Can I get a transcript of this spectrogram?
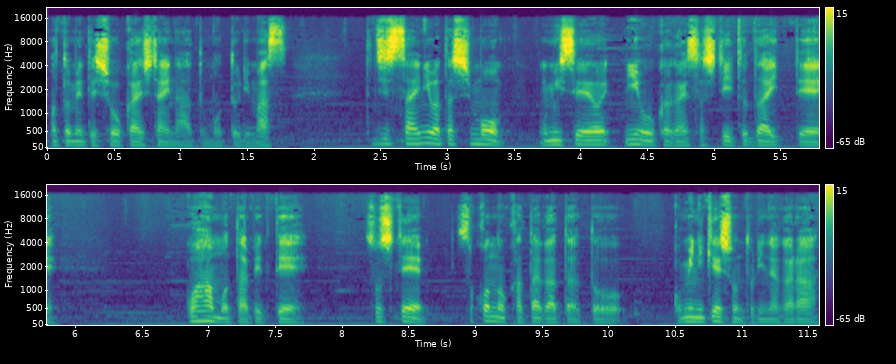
まとめて紹介したいなと思っております。実際に私もお店にお伺いさせていただいてご飯も食べてそしてそこの方々とコミュニケーション取りながら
